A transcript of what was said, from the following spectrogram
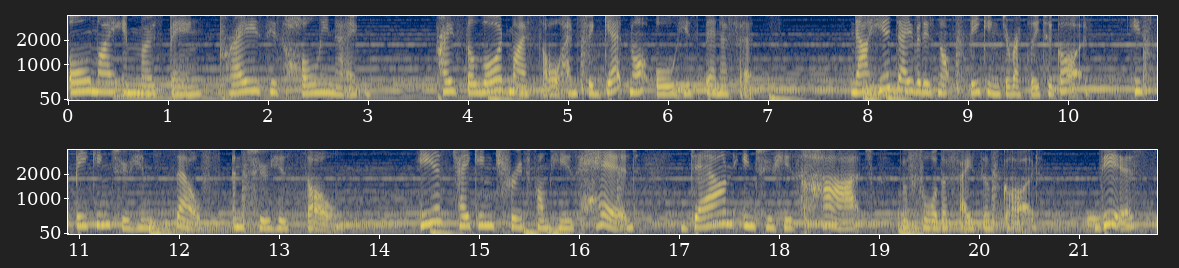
all my inmost being, praise his holy name. Praise the Lord, my soul, and forget not all his benefits. Now, here David is not speaking directly to God, he's speaking to himself and to his soul. He is taking truth from his head down into his heart before the face of God. This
